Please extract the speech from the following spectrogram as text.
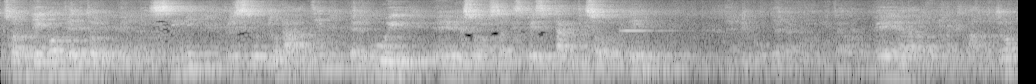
sono dei contenitori bellissimi, ristrutturati, per cui eh, sono stati spesi tanti soldi della comunità europea o quant'altro,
